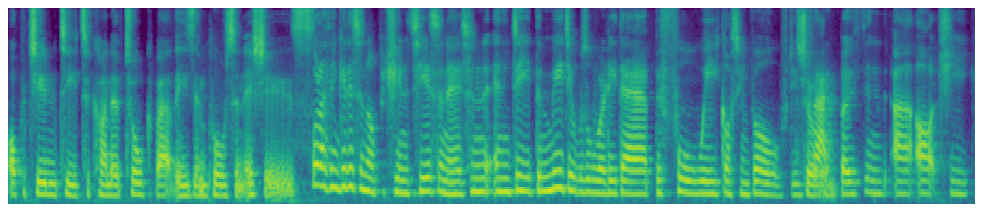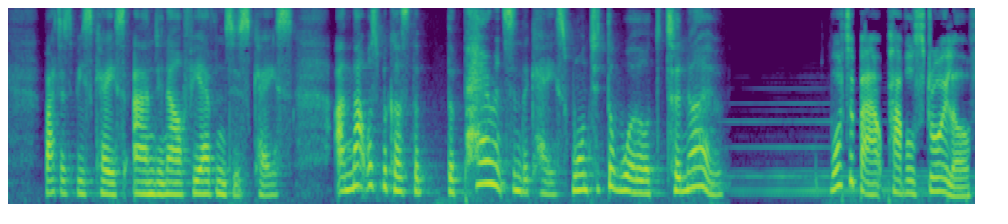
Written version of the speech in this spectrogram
opportunity to kind of talk about these important issues? Well, I think it is an opportunity, isn't it? And indeed, the media was already there before we got involved. In Sure. fact, both in uh, Archie Battersbee's case and in Alfie Evans's case. And that was because the, the parents in the case wanted the world to know. What about Pavel Stroilov?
